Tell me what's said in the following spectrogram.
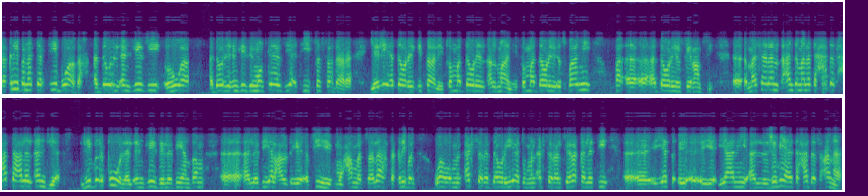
تقريبا الترتيب واضح، الدوري الإنجليزي هو الدوري الإنجليزي الممتاز يأتي في الصدارة، يليه الدوري الإيطالي، ثم الدوري الألماني، ثم الدوري الإسباني، الدوري الفرنسي. مثلا عندما نتحدث حتى على الأندية ليفربول الإنجليزي الذي ينضم الذي يلعب فيه محمد صلاح تقريبا وهو من أكثر الدوريات ومن أكثر الفرق التي يعني الجميع يتحدث عنها.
